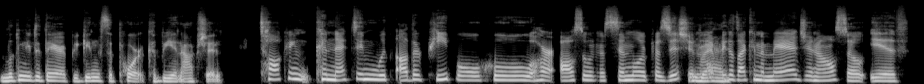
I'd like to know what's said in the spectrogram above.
looking into therapy, getting support could be an option. Talking, connecting with other people who are also in a similar position, right? Because I can imagine also if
